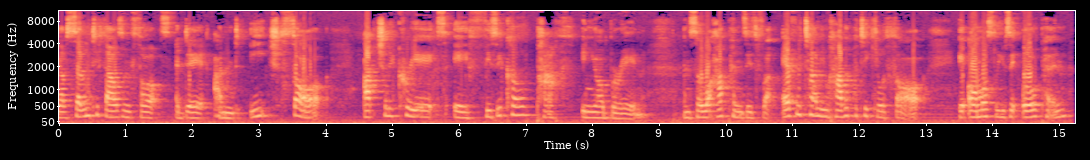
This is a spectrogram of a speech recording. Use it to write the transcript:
We have 70,000 thoughts a day, and each thought actually creates a physical path in your brain. And so, what happens is for every time you have a particular thought, it almost leaves it open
